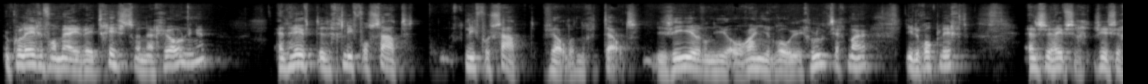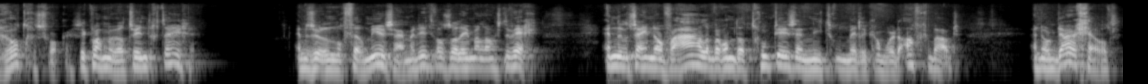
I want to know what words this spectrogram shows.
Een collega van mij reed gisteren naar Groningen en heeft de glyfosaat, glyfosaatvelden geteld. Die zie je van die oranje-rode gloed, zeg maar, die erop ligt. En ze, heeft zich, ze is zich rot geschrokken. Ze kwam er wel twintig tegen. En er zullen nog veel meer zijn, maar dit was alleen maar langs de weg. En er zijn dan verhalen waarom dat goed is en niet onmiddellijk kan worden afgebouwd. En ook daar geldt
